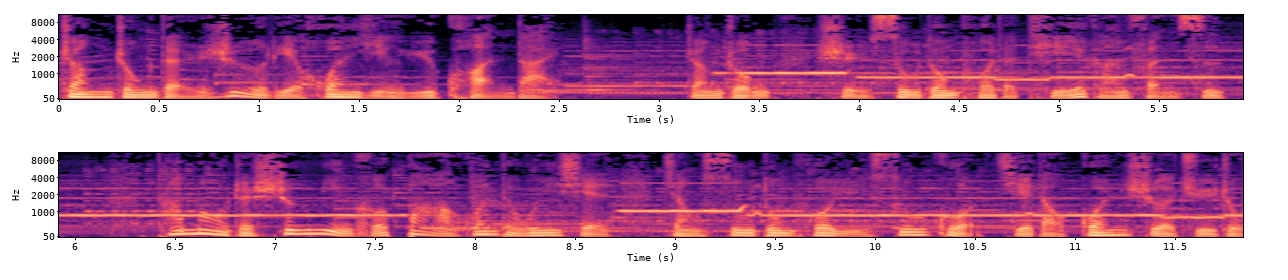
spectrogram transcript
张忠的热烈欢迎与款待。张忠是苏东坡的铁杆粉丝，他冒着生命和罢官的危险，将苏东坡与苏过接到官舍居住，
